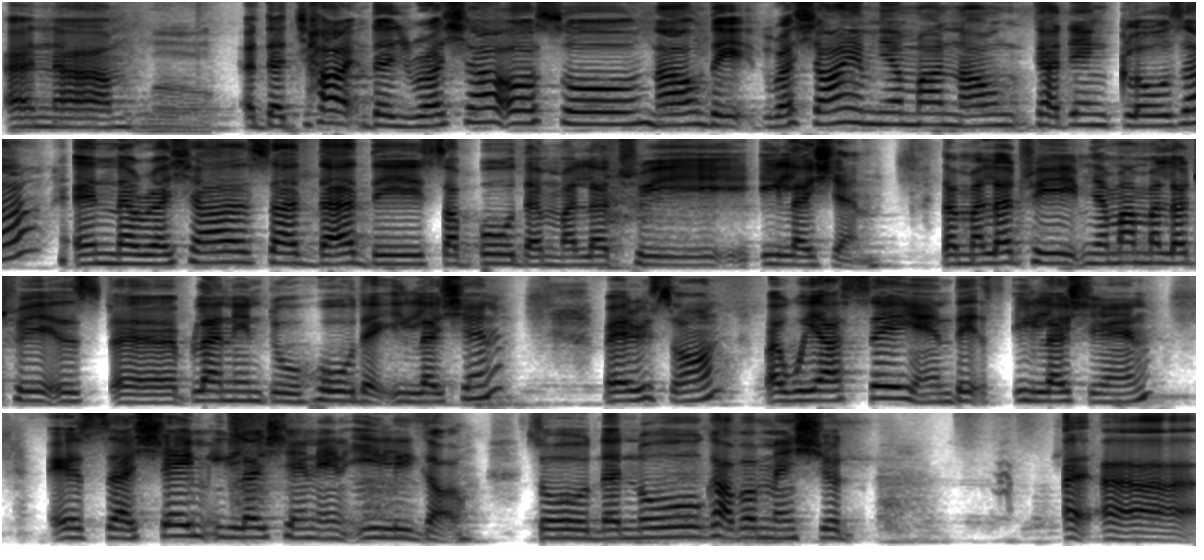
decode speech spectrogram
And um, the, the Russia also now the Russia and Myanmar now getting closer, and the Russia said that they support the military election. The military Myanmar military is uh, planning to hold the election very soon, but we are saying this election is a shame election and illegal. So that no government should uh, uh,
